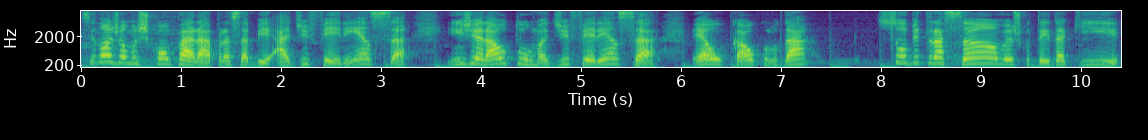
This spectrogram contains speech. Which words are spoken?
Se nós vamos comparar para saber a diferença, em geral, turma, diferença é o cálculo da Subtração, eu escutei daqui.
